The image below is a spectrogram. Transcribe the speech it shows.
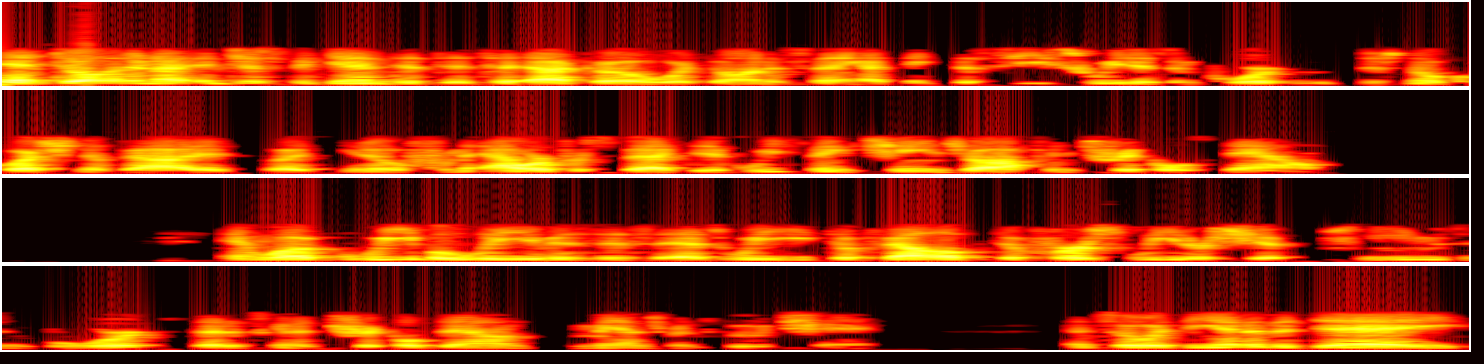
Yeah, Dawn, and, I, and just again to, to, echo what Dawn is saying, I think the C-suite is important. There's no question about it. But you know, from our perspective, we think change often trickles down. And what we believe is, is as we develop diverse leadership teams and boards, that it's going to trickle down the management food chain. And so at the end of the day,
